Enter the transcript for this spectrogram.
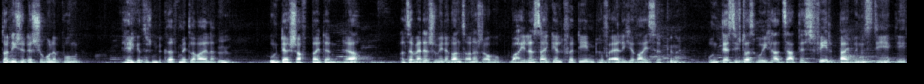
dann ist ja das schon ein Punkt. Helgit ist ein Begriff mittlerweile und der schafft bei dem, ja. Also wird er schon wieder ganz anders angeguckt, weil er sein Geld verdient auf ehrliche Weise. Und das ist das, wo ich halt sage, das fehlt bei uns. Die, die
